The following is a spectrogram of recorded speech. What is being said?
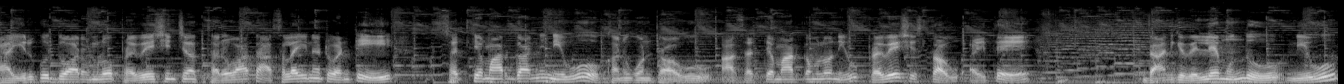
ఆ ఇరుకు ద్వారంలో ప్రవేశించిన తరువాత అసలైనటువంటి సత్య మార్గాన్ని నీవు కనుగొంటావు. ఆ సత్య మార్గంలో నీవు ప్రవేశిస్తావు. అయితే దానికి వెళ్ళే ముందు నీవు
